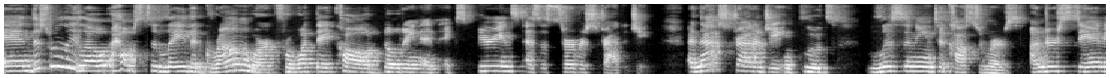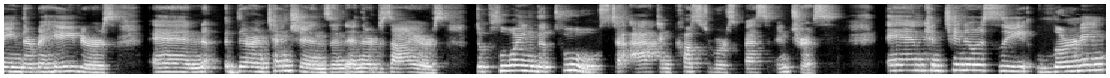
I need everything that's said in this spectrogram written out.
and this really helps to lay the groundwork for what they call building an experience as a service strategy. And that strategy includes listening to customers, understanding their behaviors and their intentions and, and their desires, deploying the tools to act in customers' best interests, and continuously learning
